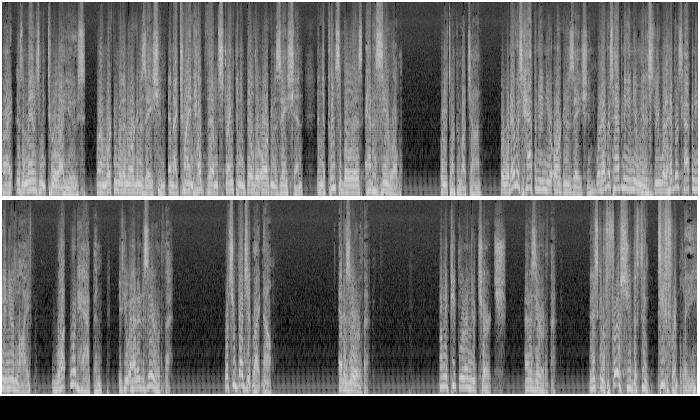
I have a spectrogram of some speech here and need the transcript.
All right? There's a management tool I use when I'm working with an organization and I try and help them strengthen and build their organization. And the principle is add a zero. What are you talking about, John? But whatever's happening in your organization, whatever's happening in your ministry, whatever's happening in your life, what would happen if you added a zero to that? What's your budget right now? Add a zero to that. How many people are in your church? Add a zero to that. And it's going to force you to think differently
